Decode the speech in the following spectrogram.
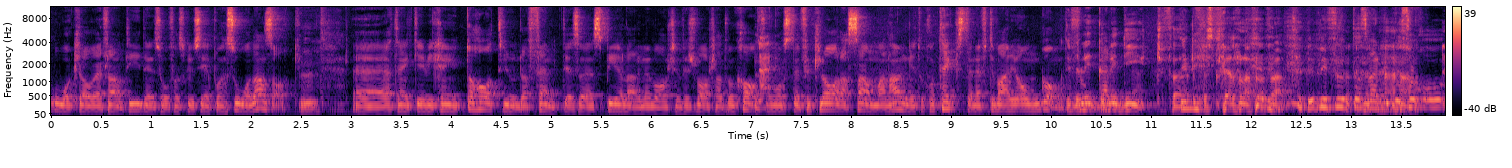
åklagare i framtiden i så fall skulle se på en sådan sak. Eh, Jag tänker, vi kan ju inte ha 350 SHL-spelare med varsin försvarsadvokat som måste förklara sammanhanget och kontexten efter varje omgång. Det, Det blir, det blir dyrt för, Det blir- för spelarna framförallt. det blir fruktansvärt. Och, så, och,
